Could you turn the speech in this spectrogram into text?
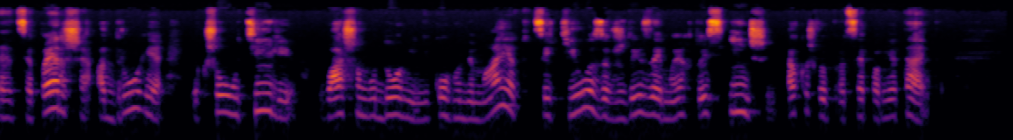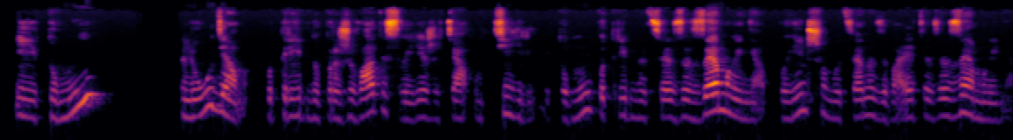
Е, Це перше. А друге, якщо у тілі у вашому домі нікого немає, то це тіло завжди займе хтось інший. Також ви про це пам'ятаєте. І тому людям потрібно проживати своє життя у тілі, і тому потрібно це заземлення, по-іншому це називається заземлення.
